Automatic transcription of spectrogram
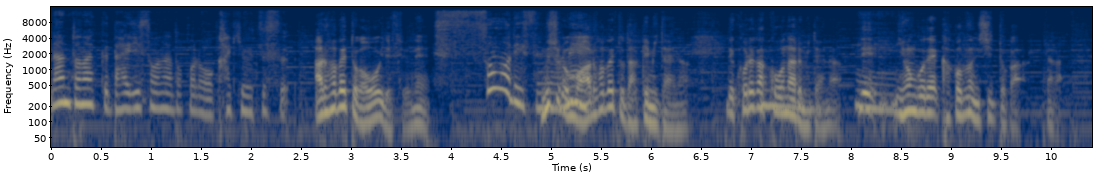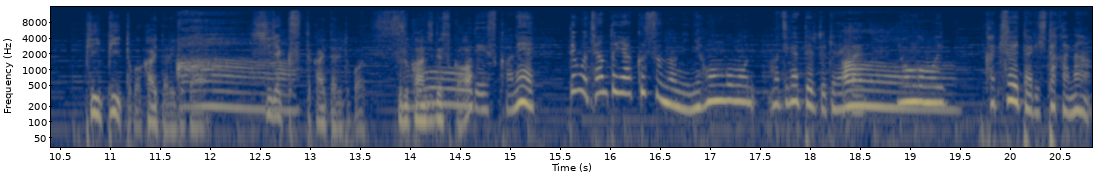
なんとなく大事そうなところを書き写す。アルファベットが多いですよね。そうですね。むしろもうアルファベットだけみたいな、でこれがこうなるみたいな、で日本語で過去分詞とかなんか PP とか書いたりとか CX って書いたりとかする感じですか？そうですかね。でもちゃんと訳すのに日本語も間違ってるといけないから日本語も書き添えたりしたかな。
